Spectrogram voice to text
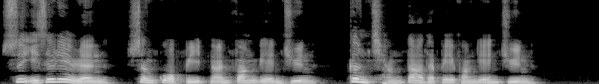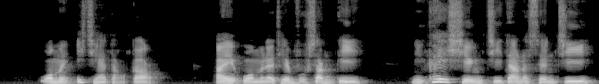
使以色列人胜过比南方联军更强大的北方联军。我们一起来祷告：爱我们的天父上帝，你可以行极大的神迹，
